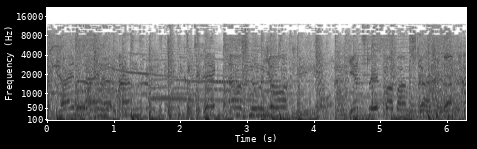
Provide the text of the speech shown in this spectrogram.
Hat keine Leine an. Kommt direkt aus New York. Jetzt lebt Bob am Strand. Und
